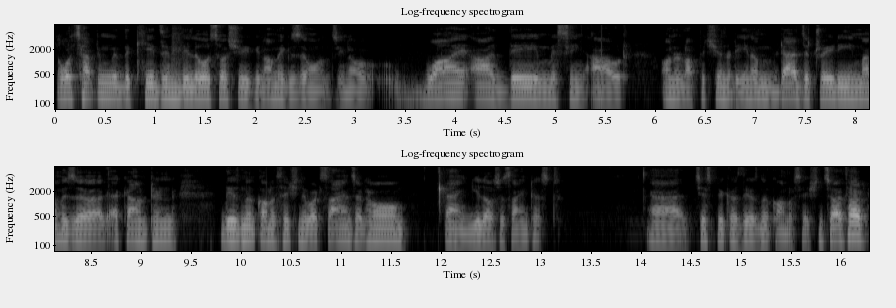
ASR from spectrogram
What's happening with the kids in the low socioeconomic zones? You know, why are they missing out on an opportunity. You know, dad's a tradie, mom is an accountant. There's no conversation about science at home. Bang, you lost a scientist. Uh, just because there's no conversation. So I thought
